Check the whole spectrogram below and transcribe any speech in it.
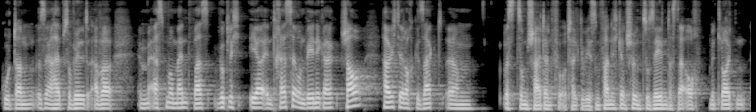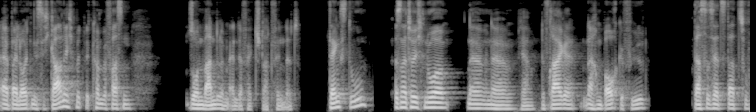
gut, dann ist er halb so wild. Aber im ersten Moment war es wirklich eher Interesse und weniger, schau, habe ich dir doch gesagt, ähm, ist zum Scheitern verurteilt gewesen. Fand ich ganz schön zu sehen, dass da auch mit Leuten, äh, bei Leuten, die sich gar nicht mit Bitcoin befassen, so ein Wandel im Endeffekt stattfindet. Denkst du, ist natürlich nur eine, eine, ja, eine Frage nach dem Bauchgefühl, dass es jetzt dazu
